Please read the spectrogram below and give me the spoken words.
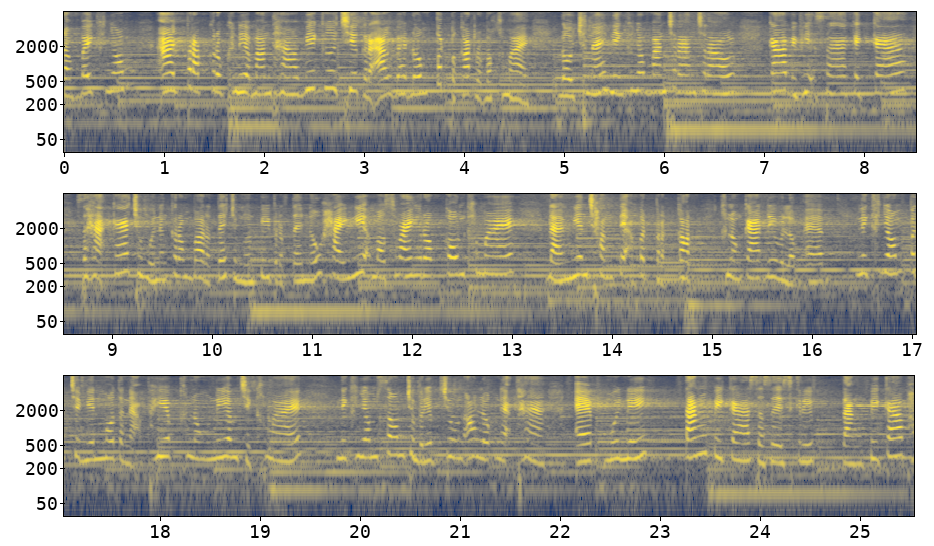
ដើម្បីខ្ញុំ អាចប្រាប់គ្រប់គ្នាបានថាវាគឺជាក្រអៅបេះដូងពិតប្រាកដរបស់ខ្មែរដូច្នេះនាងខ្ញុំបានច្រានច្រោលការពិភាក្សាកិច្ចការសហការជាមួយនឹងក្រុមបរទេសចំនួន2ប្រទេសនោះហើយងាកមកស្វែងរកកូនខ្មែរដែលមានឆន្ទៈពិតប្រាកដក្នុងការ develop app នេះខ្ញុំពិតជាមានមោទនភាពក្នុងនាមជាខ្មែរនេះខ្ញុំសូមជម្រាបជូនអស់លោកអ្នកថា app មួយនេះ តាំងពីការសរសេរ script តាំងពីការផ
